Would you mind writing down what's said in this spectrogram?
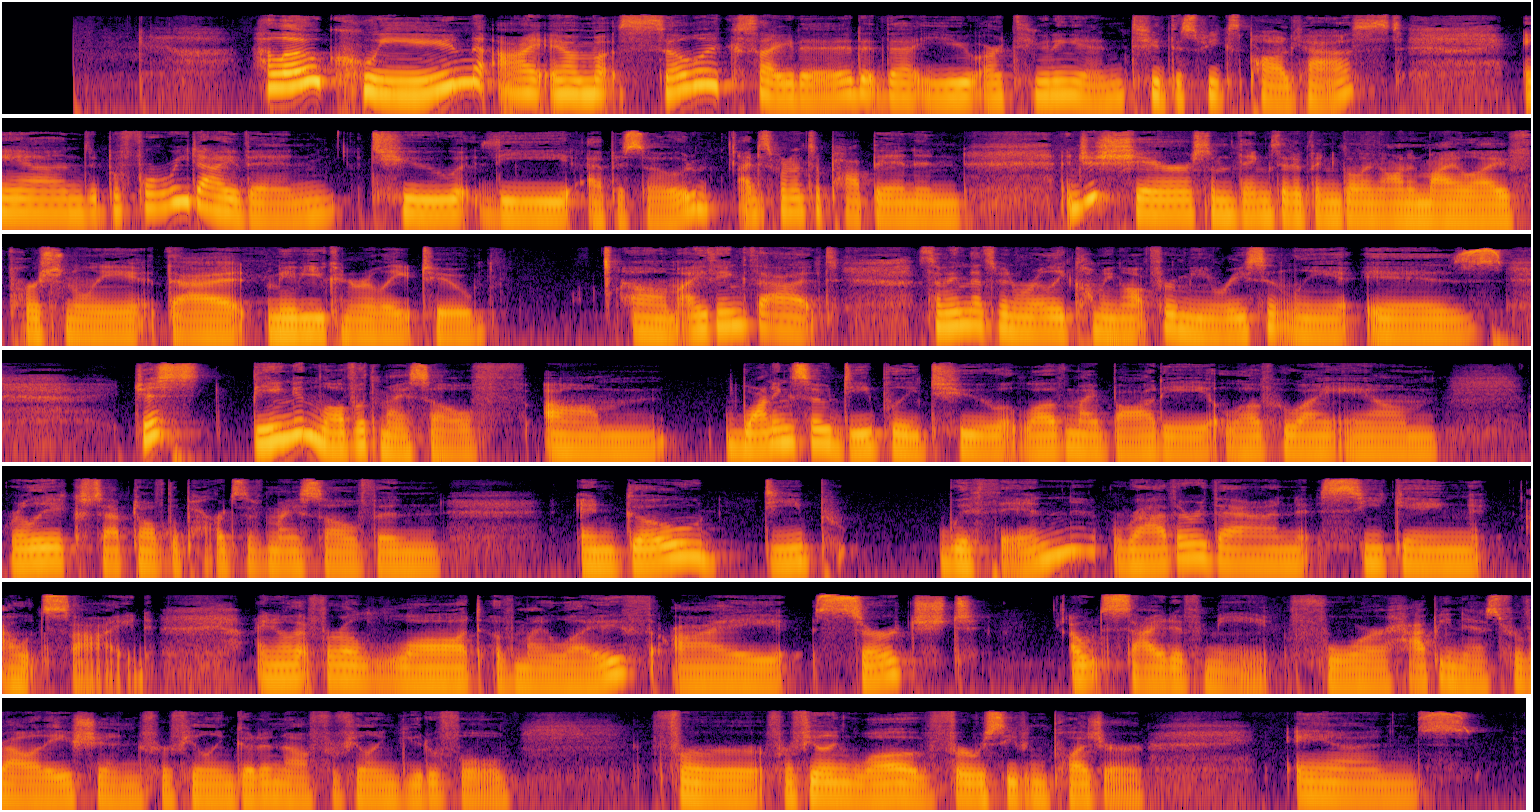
Hello, Queen. I am so excited that you are tuning in to this week's podcast. And before we dive in to the episode, I just wanted to pop in and and just share some things that have been going on in my life personally that maybe you can relate to. Um, I think that something that's been really coming up for me recently is just being in love with myself, um, wanting so deeply to love my body, love who I am, really accept all the parts of myself and and go deep within rather than seeking outside. I know that for a lot of my life I searched outside of me for happiness, for validation, for feeling good enough, for feeling beautiful, for for feeling love, for receiving pleasure. And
